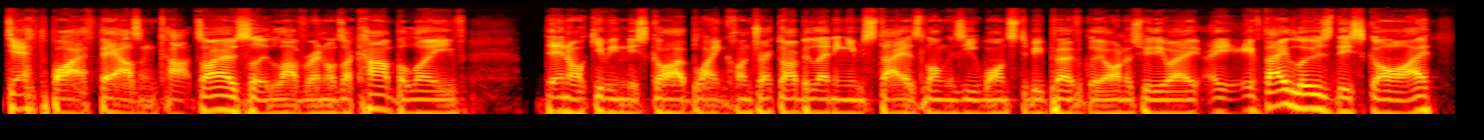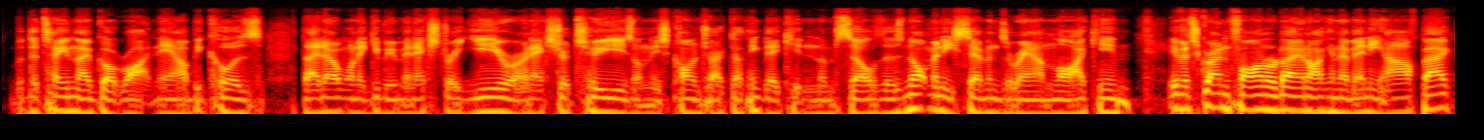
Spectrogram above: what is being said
death by a thousand cuts. I absolutely love Reynolds. I can't believe they're not giving this guy a blank contract. I'd be letting him stay as long as he wants, to be perfectly honest with you. Eh? If they lose this guy with the team they've got right now because they don't want to give him an extra year or an extra two years on this contract, I think they're kidding themselves. There's not many sevens around like him. If it's grand final day and I can have any halfback,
